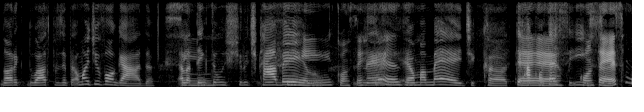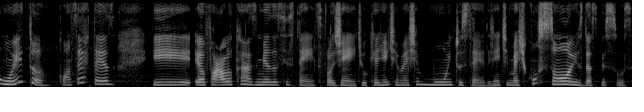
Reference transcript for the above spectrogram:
na hora do ato, por exemplo, é uma advogada, ela tem que Sim. ter um estilo de cabelo. Sim, com Né? certeza. É uma médica. Tem- É, acontece isso. Acontece muito, com certeza. E eu falo com as minhas assistentes, falo, gente, o que a gente mexe é muito sério. A gente mexe com os sonhos das pessoas.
